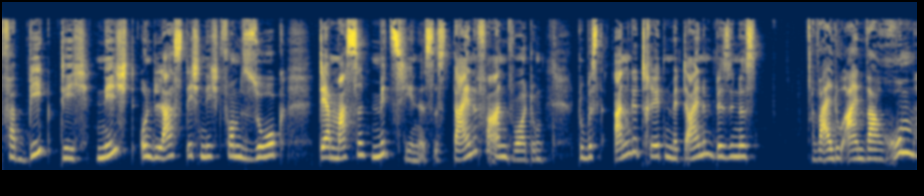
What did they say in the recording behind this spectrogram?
Verbieg dich nicht und lass dich nicht vom Sog der Masse mitziehen. Es ist deine Verantwortung. Du bist angetreten mit deinem Business weil du ein Warum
